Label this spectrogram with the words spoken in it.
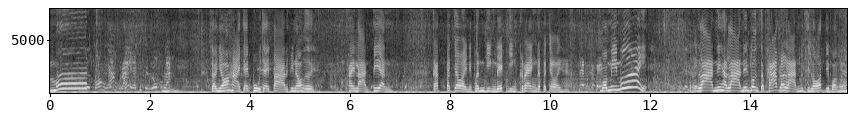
ำมิดต้องย่างบ่ได้แล้วสิเสาวย้อหายใจปู่ใจป่าเลยพี่น้องเอ้ยให้หลานเปลี่ยนกับป้าจ้อยเนี่ยเพิ่นยิงเล็กยิงแกล้งได้อป้าจ้อยฮะแค่นกาแฟบ่มีเมื่อย ลานนี่ค่ะหลานนี่เบิ่งสภาพแล้วหลานมันสิรอดอยู่บ่ฮะ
